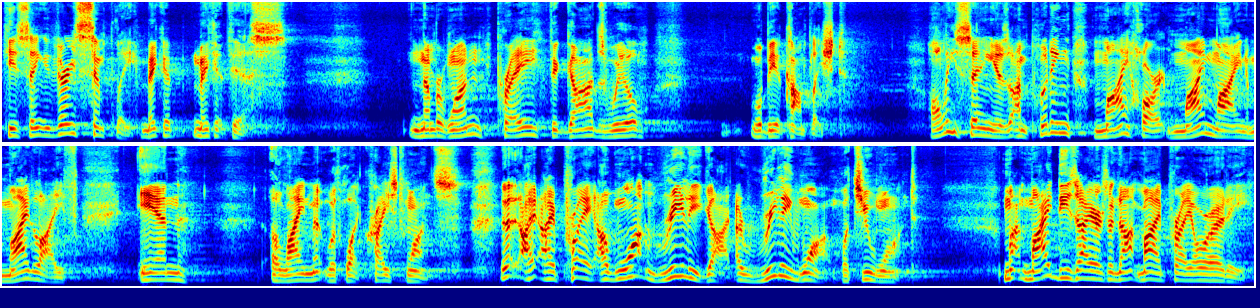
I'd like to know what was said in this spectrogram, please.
He's saying very simply, make it, make it this. Number one, pray that God's will will be accomplished. All he's saying is, I'm putting my heart, my mind, my life in alignment with what Christ wants. I, I, pray, I want really, God, I really want what you want. My, my desires are not my priority.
